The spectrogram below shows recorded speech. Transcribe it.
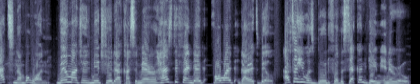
at number 1. Real Madrid midfielder Casemiro has defended forward Gareth Bale after he was booed for the second game in a row.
